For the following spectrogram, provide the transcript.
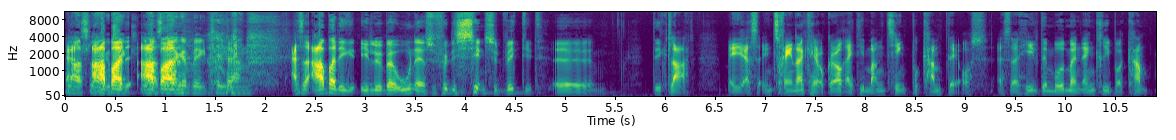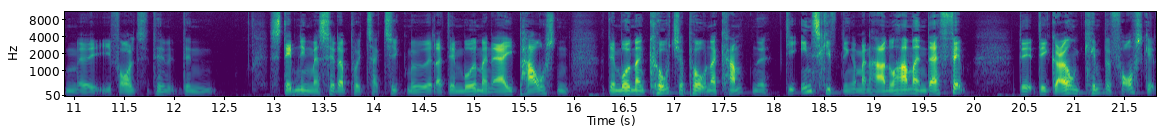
Lars arbejde, arbejde, altså arbejde i, i løbet af ugen er jo selvfølgelig sindssygt vigtigt. Øh, det er klart. Men altså, en træner kan jo gøre rigtig mange ting på kampdag også. Altså hele den måde, man angriber kampen øh, i forhold til den, den stemning, man sætter på et taktikmøde, eller den måde, man er i pausen, den måde, man coacher på under kampene, de indskiftninger, man har. Nu har man endda fem. Det, det gør jo en kæmpe forskel.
